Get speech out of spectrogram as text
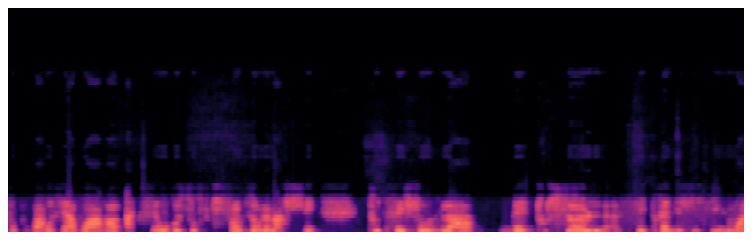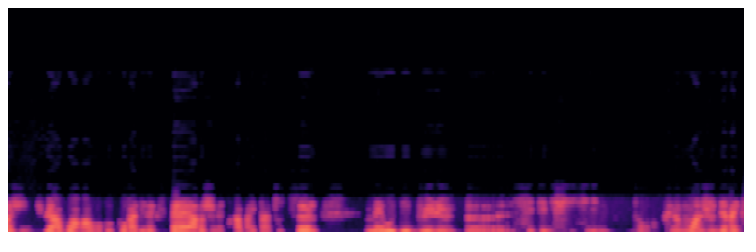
pour pouvoir aussi avoir euh, accès aux ressources qui sont sur le marché, toutes ces choses-là, ben, tout seul, c'est très difficile. Moi, j'ai dû avoir recours à des experts, je ne travaille pas toute seule, mais au début, c'était difficile. Donc, euh, moi, je dirais que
